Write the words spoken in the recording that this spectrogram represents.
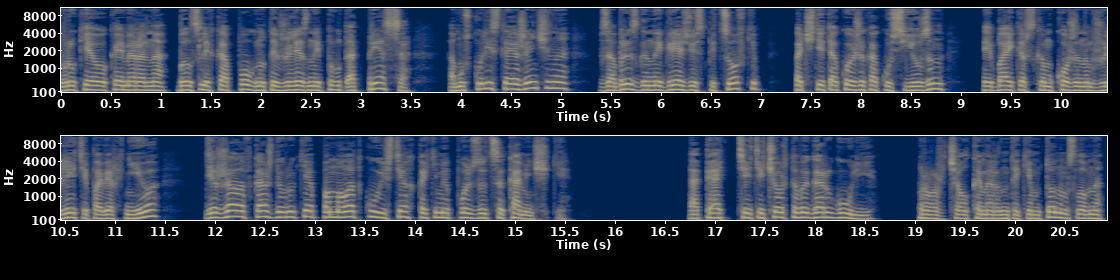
в руке у Кэмерона был слегка погнутый железный пруд от пресса, а мускулистая женщина в забрызганной грязью спецовке, почти такой же, как у Сьюзен, и байкерском кожаном жилете поверх нее, держала в каждой руке по молотку из тех, какими пользуются каменщики. «Опять те эти чертовы горгульи!» — проворчал Кэмерон таким тоном, словно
